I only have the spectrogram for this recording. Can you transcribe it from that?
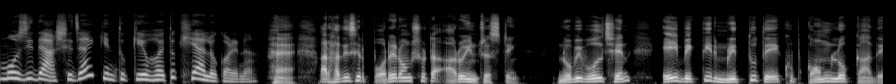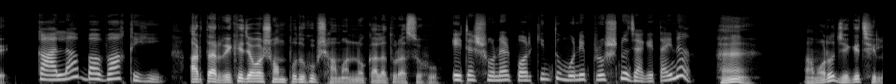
মসজিদে আসে যায় কিন্তু কেউ হয়তো খেয়ালও করে না। হ্যাঁ আর হাদিসের পরের অংশটা আরও ইন্টারেস্টিং নবী বলছেন এই ব্যক্তির মৃত্যুতে খুব কম লোক কাঁদে। কালা বা ওয়াকিহি। আর তার রেখে যাওয়া সম্পদও খুব সামান্য কালাতুরাসহু। এটা শোনার পর কিন্তু মনে প্রশ্ন জাগে তাই না? হ্যাঁ আমারও জেগেছিল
